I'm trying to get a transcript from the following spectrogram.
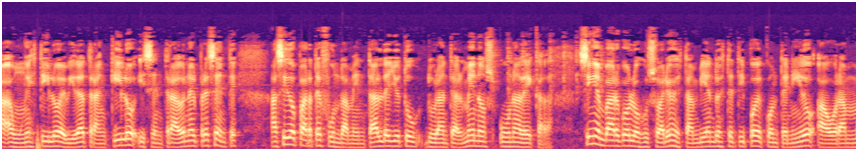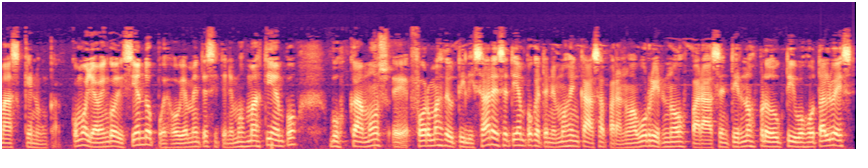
a un estilo de vida tranquilo y centrado en el presente ha sido parte fundamental de YouTube durante al menos una década. Sin embargo, los usuarios están viendo este tipo de contenido ahora más que nunca. Como ya vengo diciendo, pues obviamente si tenemos más tiempo, buscamos eh, formas de utilizar ese tiempo que tenemos en casa para no aburrirnos, para sentirnos productivos o tal vez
